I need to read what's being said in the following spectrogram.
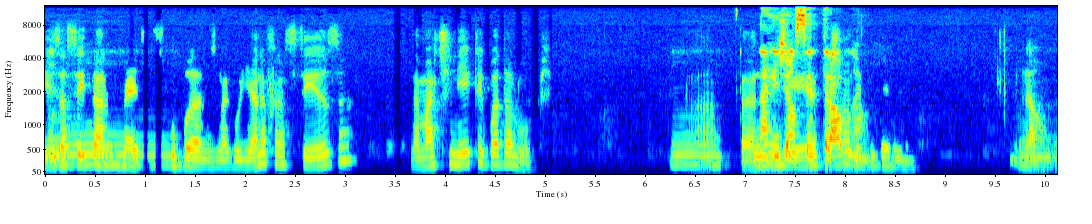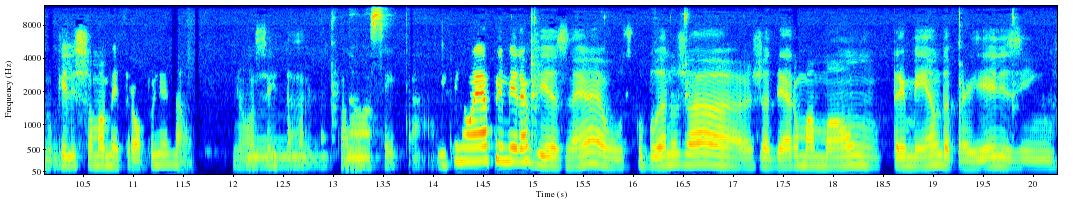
Eles hum. aceitaram os médicos cubanos na Guiana Francesa, na Martinica e Guadalupe. Hum, tá? Na região central, não. Não, hum. no que eles chamam metrópole, não. Não hum, aceitaram. Tá? Não aceitaram. E que não é a primeira vez, né? Os cubanos já, já deram uma mão tremenda para eles em,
